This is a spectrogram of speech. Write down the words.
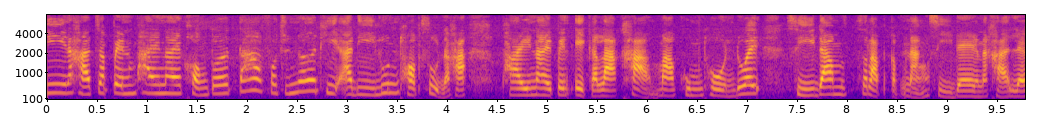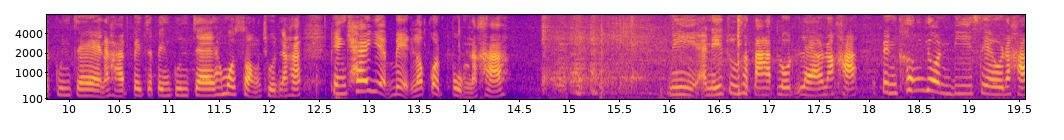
นี่นะคะจะเป็นภายในของ Toyota Fortuner TRD รุ่นท็อปสุดนะคะ ภายในเป็นเอกลักษณ์ค่ะ มาคุมโทนด้วยสีดำสลับกับหนังสีแดงนะคะ และกุญแจนะคะ เป็นจะเป็นกุญแจทั้งหมด 2 ชุดนะคะ เพียงแค่เหยียบเบรกแล้วกดปุ่มนะคะ นี่อันนี้จูนสตาร์ทรถแล้วนะคะ เป็นเครื่องยนต์ดีเซลนะคะ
